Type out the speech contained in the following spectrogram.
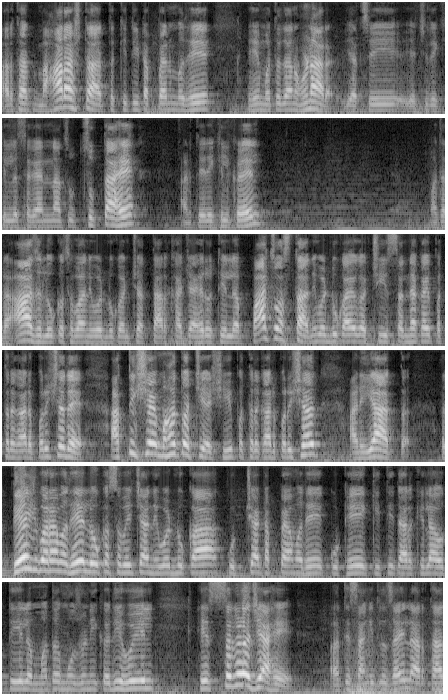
अर्थात महाराष्ट्रात किती टप्प्यांमध्ये हे मतदान होणार याची याची देखील सगळ्यांनाच उत्सुकता आहे. आणि ते देखील कळेल. मात्र आज लोकसभा निवडणुकांच्या तारखा जाहीर होतील. पाच वाजता निवडणूक आयोगाची संध्याकाळी पत्रकार परिषद आहे. अतिशय महत्वाची अशी ही पत्रकार परिषद. आणि यात देशभरामध्ये लोकसभेच्या निवडणुका कुठच्या टप्प्यामध्ये कुठे किती तारखेला होतील मतमोजणी कधी होईल हे सगळं जे आहे ते सांगितलं जाईल. अर्थात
